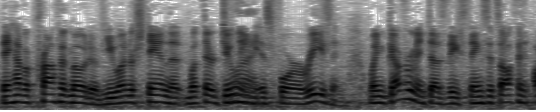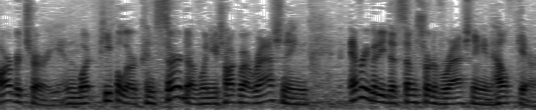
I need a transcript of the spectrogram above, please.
they have a profit motive. You understand that what they're doing right. is for a reason. When government does these things, it's often arbitrary. And what people are concerned of when you talk about rationing, everybody does some sort of rationing in healthcare.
